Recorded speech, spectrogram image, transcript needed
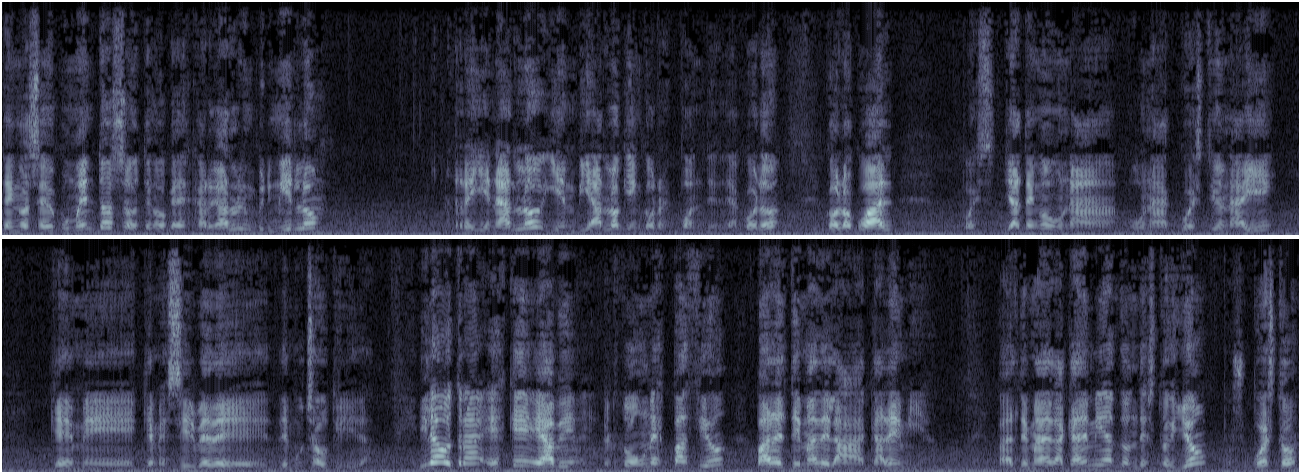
tengo ese documento, solo tengo que descargarlo, imprimirlo, rellenarlo y enviarlo a quien corresponde, ¿de acuerdo? Con lo cual, pues ya tengo una, una cuestión ahí que me, que me sirve de, de, mucha utilidad. Y la otra es que he abierto un espacio para el tema de la academia. Para el tema de la academia, donde estoy yo, por supuesto,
